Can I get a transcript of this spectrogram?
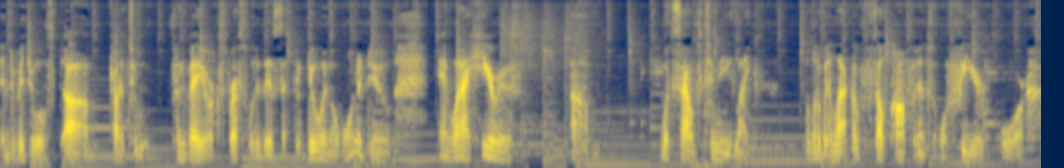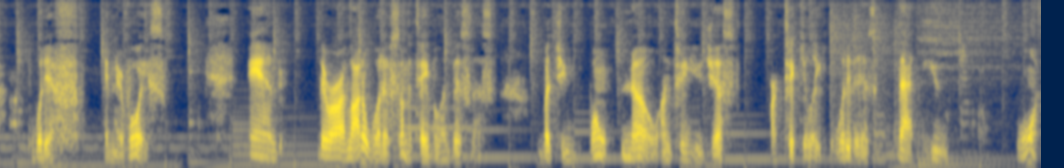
individuals um, try to convey or express what it is that they're doing or want to do. And what I hear is um, what sounds to me like a little bit of lack of self confidence or fear or uh, what if in their voice. And there are a lot of what ifs on the table in business, but you won't know until you just articulate what it is that you want.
